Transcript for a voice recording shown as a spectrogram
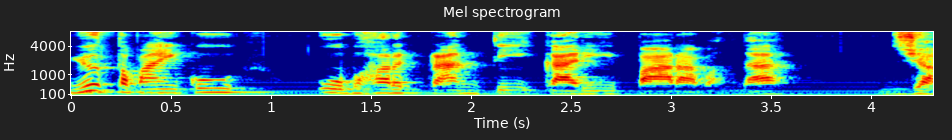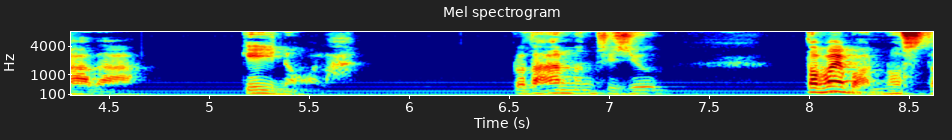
यो तपाईँको ओभर क्रान्तिकारी पाराभन्दा ज्यादा केही नहोला। प्रधानमन्त्रीज्यू तपाईँ भन्नुहोस् त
